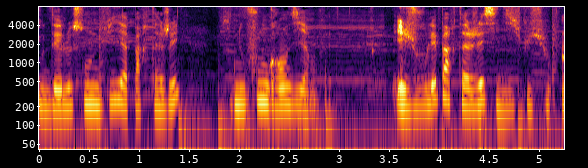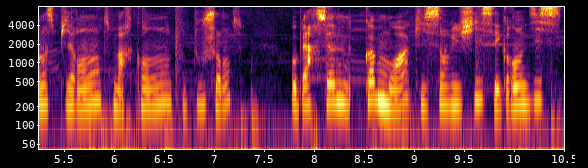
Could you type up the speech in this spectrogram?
ou des leçons de vie à partager qui nous font grandir en fait. Et je voulais partager ces discussions inspirantes, marquantes ou touchantes aux personnes comme moi qui s'enrichissent et grandissent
